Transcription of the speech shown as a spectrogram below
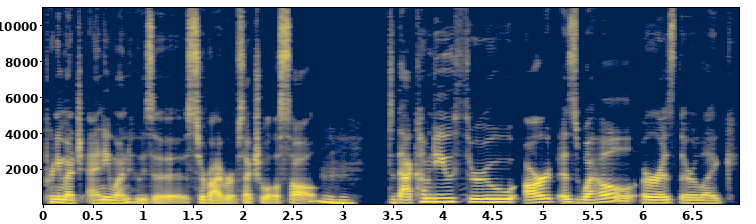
pretty much anyone who's a survivor of sexual assault. Mm-hmm. Did that come to you through art as well or is there like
